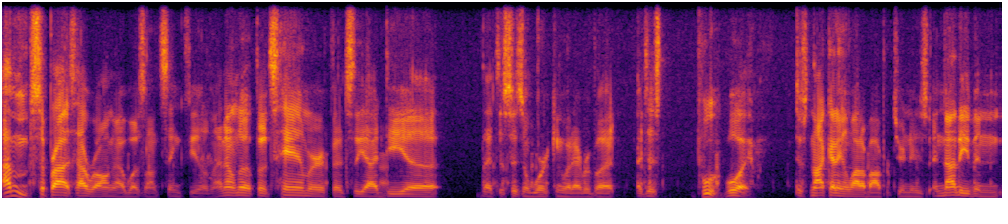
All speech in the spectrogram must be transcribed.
I'm surprised how wrong I was on Sinkfield. I don't know if it's him or if it's the idea that this isn't working, whatever. But I just, whew, boy, just not getting a lot of opportunities, and not even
